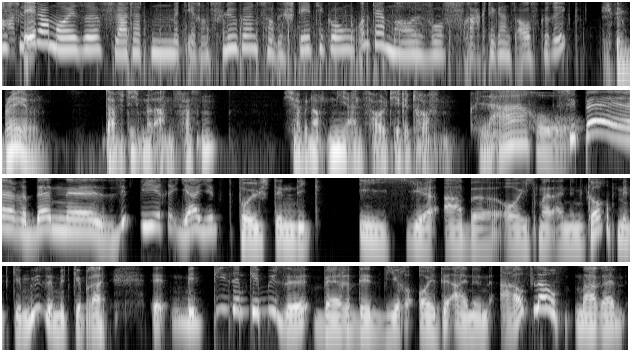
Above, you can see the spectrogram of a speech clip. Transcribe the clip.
Die Fledermäuse flatterten mit ihren Flügeln zur Bestätigung und der Maulwurf fragte ganz aufgeregt. Ich bin Braille. Darf ich dich mal anfassen? Ich habe noch nie ein Faultier getroffen. Claro. Super, dann äh, sind wir ja jetzt vollständig. Ich äh, habe euch mal einen Korb mit Gemüse mitgebracht. Äh, mit diesem Gemüse werden wir heute einen Auflauf machen.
